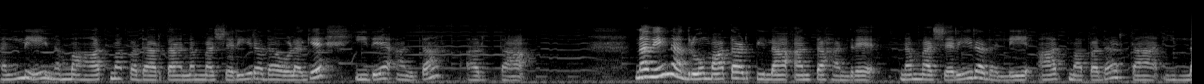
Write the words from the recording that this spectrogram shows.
ಅಲ್ಲಿ ನಮ್ಮ ಆತ್ಮ ಪದಾರ್ಥ ನಮ್ಮ ಶರೀರದ ಒಳಗೆ ಇದೆ ಅಂತ ಅರ್ಥ. ನಾವೇನಾದರೂ ಮಾತಾಡ್ತಿಲ್ಲ ಅಂತ ಅಂದರೆ ನಮ್ಮ ಶರೀರದಲ್ಲಿ ಆತ್ಮ ಪದಾರ್ಥ ಇಲ್ಲ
